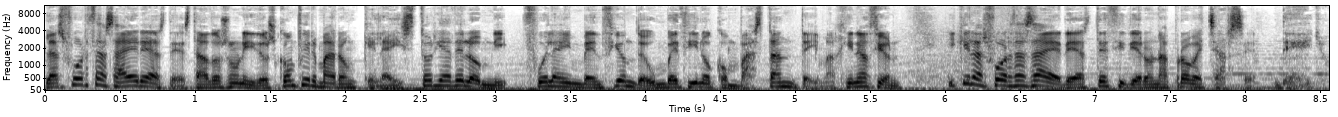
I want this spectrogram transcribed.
las Fuerzas Aéreas de Estados Unidos confirmaron que la historia del ovni fue la invención de un vecino con bastante imaginación y que las Fuerzas Aéreas decidieron aprovecharse de ello.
